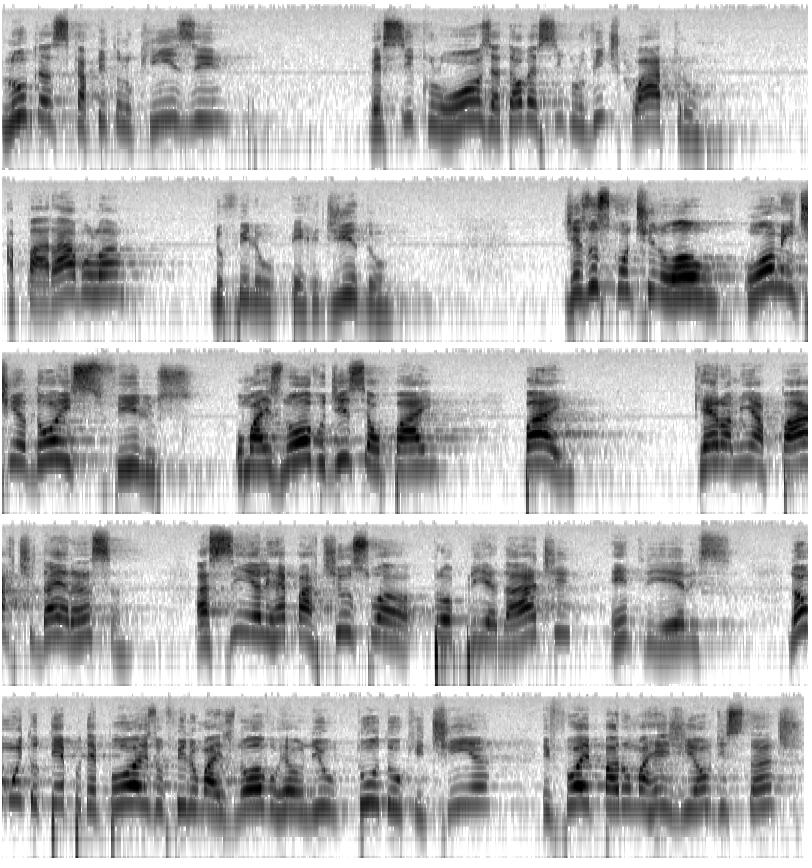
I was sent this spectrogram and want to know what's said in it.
Lucas capítulo 15, versículo 11 até o versículo 24, a parábola do filho perdido. Jesus continuou: Um homem tinha dois filhos. O mais novo disse ao pai: Pai, quero a minha parte da herança. Assim ele repartiu sua propriedade entre eles. Não muito tempo depois, o filho mais novo reuniu tudo o que tinha e foi para uma região distante.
